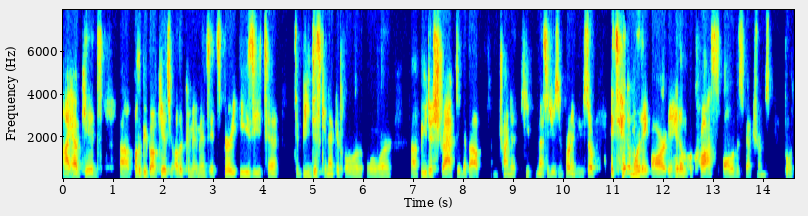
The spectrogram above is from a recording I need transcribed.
I have kids, uh, other people have kids or other commitments. It's very easy to to be disconnected or or uh, be distracted about trying to keep messages in front of you. So it's hit them where they are. It hit them across all of the spectrums, both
